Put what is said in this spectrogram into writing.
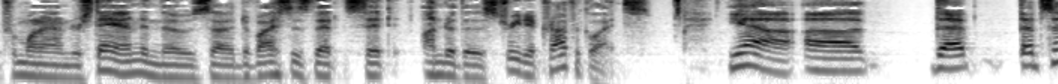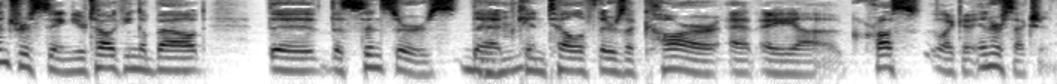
from what I understand, in those uh, devices that sit under the street at traffic lights. Yeah, uh, that that's interesting. You're talking about the the sensors that can tell if there's a car at a uh, cross like an intersection.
